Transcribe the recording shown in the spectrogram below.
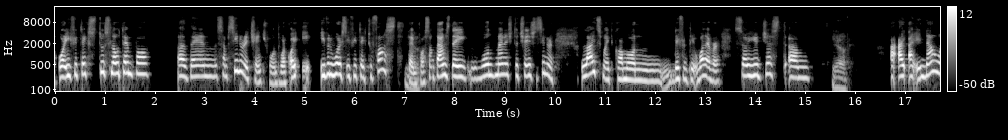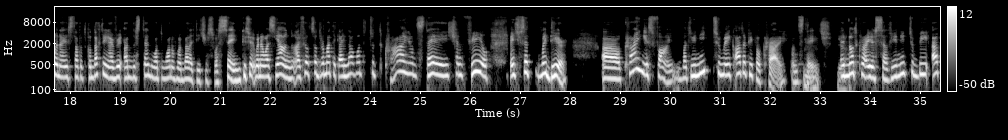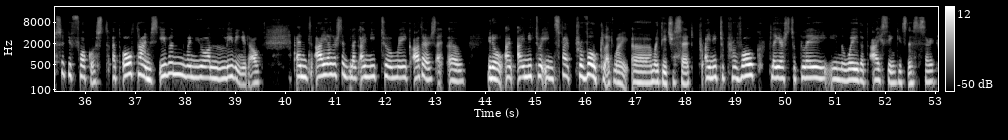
Or if you take too slow tempo uh, then some scenery change won't work. Or even worse if you take too fast yeah. tempo sometimes they won't manage to change the scenery. Lights might come on differently whatever. So you just um yeah. I, I now when I started conducting, I re- understand what one of my ballet teachers was saying. Because when I was young, I felt so dramatic. I love wanted to cry on stage and feel, and she said, "My dear, uh, crying is fine, but you need to make other people cry on mm-hmm. stage mm-hmm. yeah. and not cry yourself. You need to be absolutely focused at all times, even when you are leaving it out." And I understand, like I need to make others. Uh, uh you know I, I need to inspire provoke like my uh, my teacher said i need to provoke players to play in a way that i think is necessary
